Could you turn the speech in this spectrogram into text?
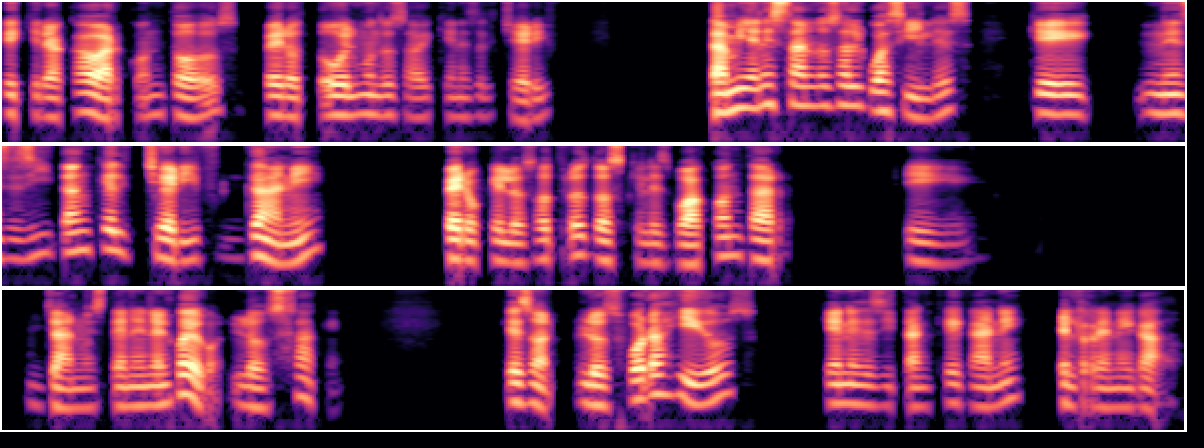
que quiere acabar con todos, pero todo el mundo sabe quién es el sheriff. También están los alguaciles que necesitan que el sheriff gane, pero que los otros dos que les voy a contar eh, ya no estén en el juego, los saquen. Que son los forajidos que necesitan que gane el renegado.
